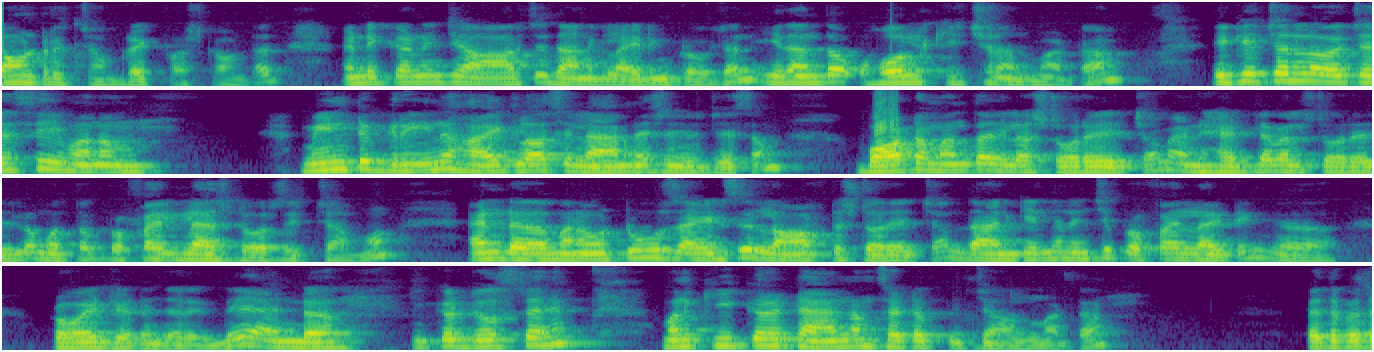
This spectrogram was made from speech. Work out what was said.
కౌంటర్ ఇచ్చాం బ్రేక్ఫాస్ట్ కౌంటర్ అండ్ ఇక్కడ నుంచి ఆర్చి దానికి లైటింగ్ ప్రొవిజన్ ఇదంతా హోల్ కిచెన్ అన్నమాట. ఈ కిచెన్లో వచ్చేసి మనం mint green high glass lamination use చేసాం. బాటమ్ అంతా ఇలా స్టోరేజ్ ఇచ్చాము అండ్ హెడ్ లెవెల్ స్టోరేజ్లో మొత్తం ప్రొఫైల్ గ్లాస్ డోర్స్ ఇచ్చాము. అండ్ మనం టూ సైడ్స్ లాఫ్ట్ స్టోరేజ్ ఇచ్చాం. దాని కింద నుంచి ప్రొఫైల్ లైటింగ్ ప్రొవైడ్ చేయడం జరిగింది. అండ్ uh, ఇక్కడ చూస్తే మనకి ఇక్కడ ట్యాండమ్ సెటప్ ఇచ్చాం అనమాట పెద్ద పెద్ద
